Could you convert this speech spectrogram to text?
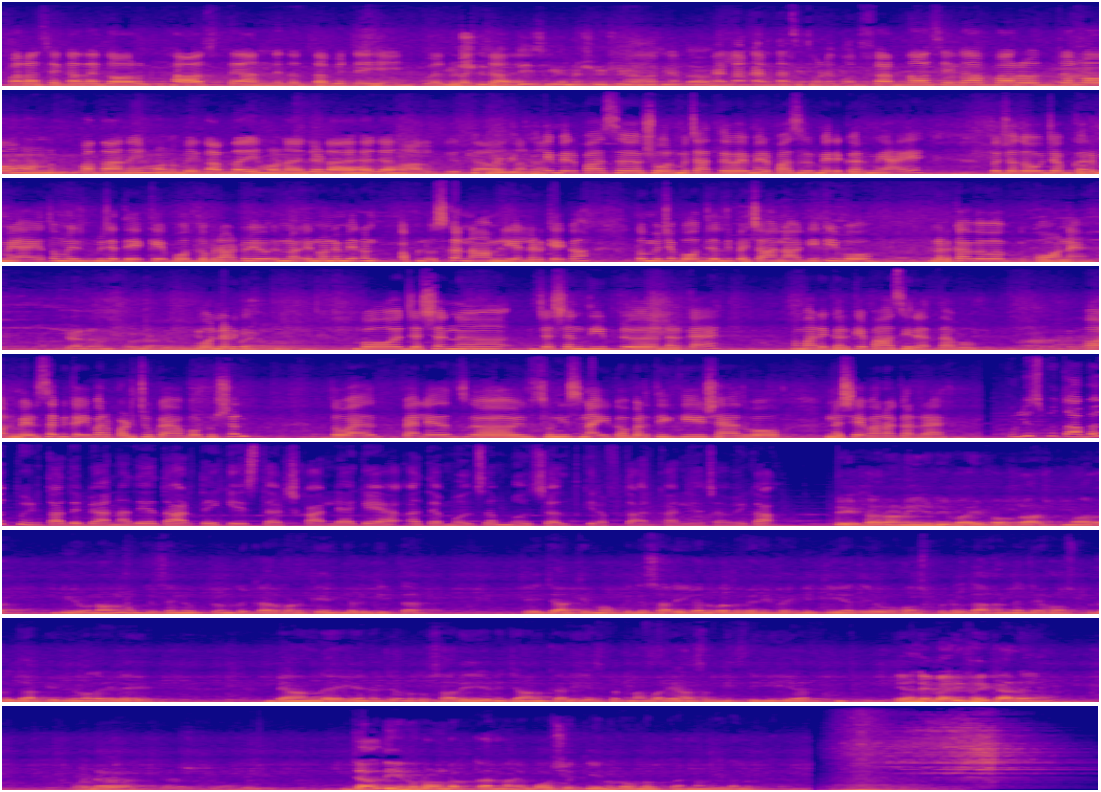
ਪਰ ਅਸੀਂ ਕਦੇ ਗੌਰ ਖਾਸ ਧਿਆਨ ਨਹੀਂ ਦਿੱਤਾ ਵੀ ਨਹੀਂ ਬ- ਨਸ਼ੇ ਬੱਚਾ ਦਾ ਹੈ ਆਦੀ ਸੀਗਾ ਨਸ਼ੇ ਨੁਸ਼ੇ ਕਰਦਾ ਸੀ ਤਾਂ ਪਹਿਲਾਂ ਕਰਦਾ ਸੀ ਥੋੜੇ ਬਹੁਤ ਕਰਦਾ ਸੀਗਾ ਪਰ ਚਲੋ ਹੁਣ ਪਤਾ ਨਹੀਂ ਹੁਣ ਵੀ ਕਰਦਾ ਹੀ ਹੋਣਾ ਜਿਹੜਾ ਇਹੋ ਜਿਹਾ ਹਾਲ ਕੀਤਾ ਉਸਨੇ ये मेरे पास शोर मचाते हुए मेरे पास मेरे घर में आए तो जब जब घर में आए तो मुझे मुझे देख के बहुत घबराहट हुई इन्हों- इन्होंने मेरा अपना उसका नाम लिया लड़के का तो मुझे बहुत जल्दी पहचान आ गई कि वो लड़का वो कौन है क्या नाम था वो लड़के का? वो कितने लड़के भाई? वो जशन जशनदीप लड़का है हमारे घर के पास ही रहता है वो और मेरे से भी कई बार पढ़ चुका है वो ट्यूशन तो वह- पहले अ, सुनी सुनाई खबर थी कि शायद वो नशे वाला कर रहा है ਪੁਲਿਸ ਮੁਤਾਬਕ ਪੀੜਤਾ ਦੇ ਬਿਆਨਾਂ ਦੇ ਆਧਾਰ ਤੇ ਕੇਸ ਦਰਜ ਕਰ ਲਿਆ ਗਿਆ ਹੈ ਅਤੇ ਮੁਲਜ਼ਮ ਨੂੰ ਜਲਦ ਗ੍ਰਿਫਤਾਰ ਕਰ ਲਿਆ ਜਾਵੇਗਾ ਰੇਖਾ ਰਾਣੀ ਜਿਹੜੀ ਵਾਈਫ ਆਫ ਰਾਜਕੁਮਾਰ ਵੀ ਉਹਨਾਂ ਨੂੰ ਕਿਸੇ ਨੇ ਉੱਤੇ ਉਹਨਾਂ ਦੇ ਘਰ ਵੜ ਕੇ ਇੰਜਰਡ ਕੀਤਾ ਤੇ ਜਾ ਕੇ ਮੌਕੇ ਤੇ ਸਾਰੀ ਗੱਲਬਾਤ ਵੈਰੀਫਾਈ ਕੀਤੀ ਹੈ ਤੇ ਉਹ ਹਸਪੀਟਲ ਦਾਖਲ ਨੇ ਤੇ ਹਸਪੀਟਲ ਜਾ ਕੇ ਵੀ ਉਹਨਾਂ ਦਾ ਜਿਹੜੇ ਬਿਆਨ ਲਏ ਗਏ ਨੇ ਤੇ ਉਹਨਾਂ ਤੋਂ ਸਾਰੀ ਜਿਹੜੀ ਜਾਣਕਾਰੀ ਇਸ ਘਟਨਾ ਬਾਰੇ ਹਾਸਲ ਕੀਤੀ ਗਈ ਹੈ ਇਹ ਹਲੇ ਵੈਰੀਫਾਈ ਕਰ ਰਹੇ ਹਾਂ ਵੱਡਾ ਜਲਦੀ ਇਹਨੂੰ ਰਾਉਂਡ ਅਪ ਕਰ ਲਾਂਗੇ, ਬਹੁਤ ਛੇਤੀ ਇਹਨੂੰ ਰਾਉਂਡ ਅਪ ਕਰ ਲਾਂਗੇ ਜਿਹੜਾ ਲੜਕਾ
